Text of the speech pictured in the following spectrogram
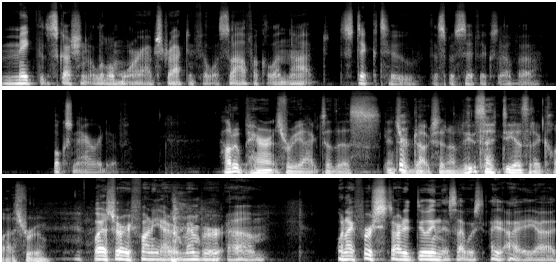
make the discussion a little more abstract and philosophical and not stick to the specifics of a book's narrative. How do parents react to this introduction of these ideas in a classroom? Well, it's very funny. I remember um, when I first started doing this, I was I, I uh,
